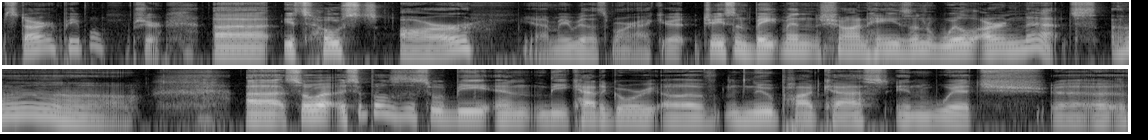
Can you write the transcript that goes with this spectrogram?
star people? Sure. Uh, its hosts are yeah, maybe that's more accurate. Jason Bateman, Sean Hayes, Will Arnett. Oh. Uh, so I suppose this would be in the category of new podcast in which uh,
